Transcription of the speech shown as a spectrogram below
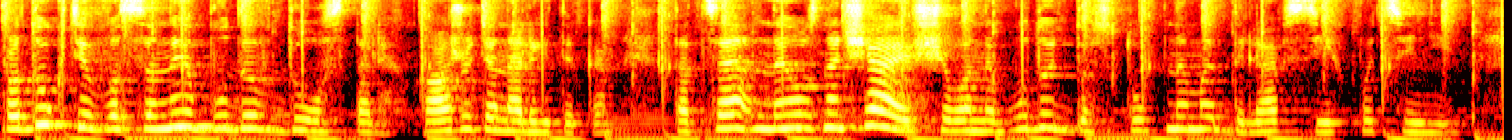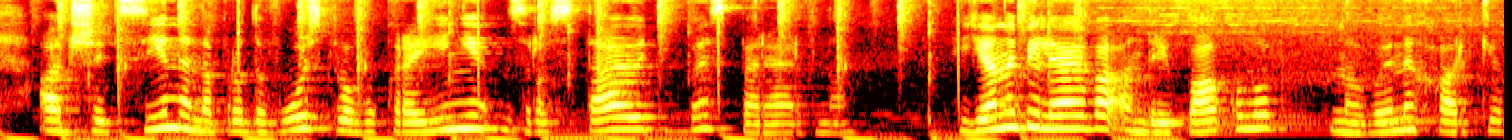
продуктів восени буде вдосталь, кажуть аналітики. Та це не означає, що вони будуть доступними для всіх по ціні, адже ціни на продовольство в Україні зростають безперервно. Яна Біляєва, Андрій Пакулов. Новини Харків.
